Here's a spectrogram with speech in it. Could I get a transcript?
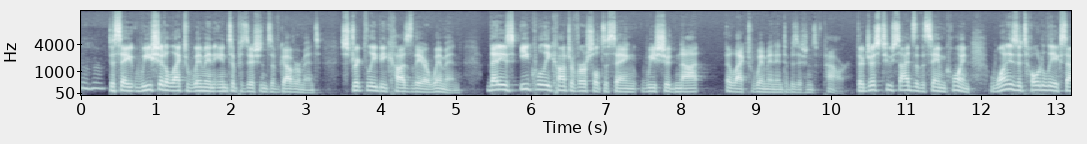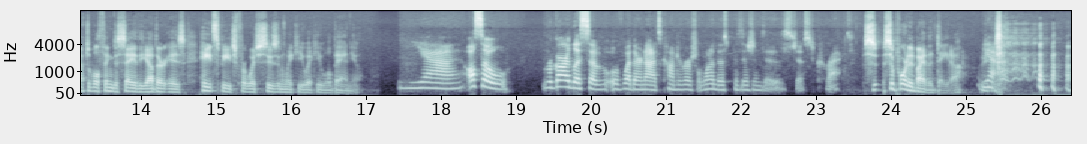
Mhm. to say we should elect women into positions of government strictly because they are women. That is equally controversial to saying we should not elect women into positions of power. They're just two sides of the same coin. One is a totally acceptable thing to say, the other is hate speech for which Susan Wiki Wiki will ban you. Yeah. Also, regardless of, of whether or not it's controversial, one of those positions is just correct. S- supported by the data. Yeah.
